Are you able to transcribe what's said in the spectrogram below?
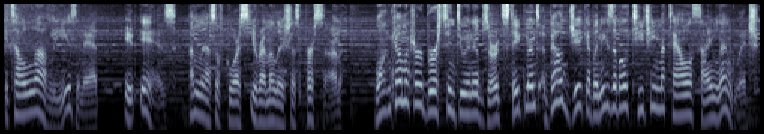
It's all lovely, isn't it? It is, unless of course you're a malicious person. One commenter burst into an absurd statement about Jacob and Isabel teaching Matteo sign language.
